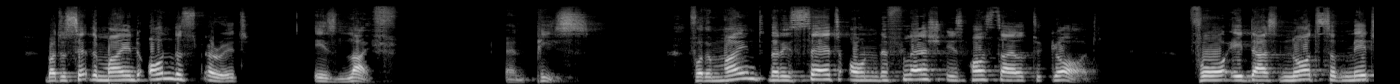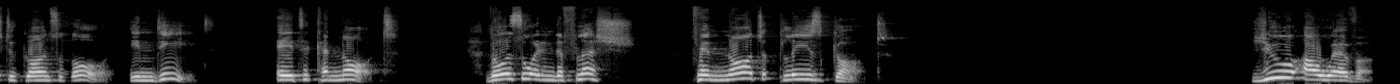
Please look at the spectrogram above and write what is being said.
but to set the mind on the Spirit is life and peace. For the mind that is set on the flesh is hostile to God for it does not submit to God's law. Indeed, it cannot. Those who are in the flesh cannot please God. You, however,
